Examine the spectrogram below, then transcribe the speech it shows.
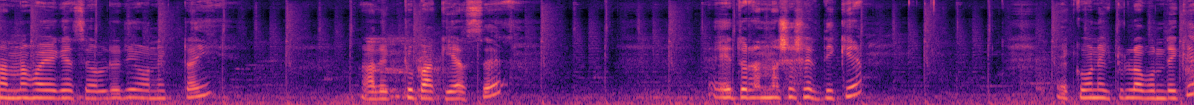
রান্না হয়ে গেছে অলরেডি অনেকটাই, আর একটু বাকি আছে। এই তো রান্না শেষের দিকে। এখন একটু লবণ দেখে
